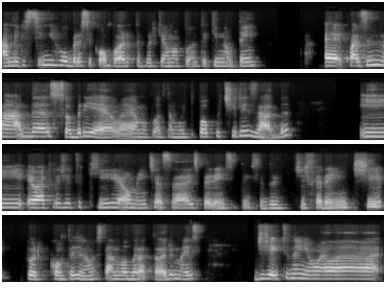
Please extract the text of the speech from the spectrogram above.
a medicina rubra se comporta, porque é uma planta que não tem é, quase nada sobre ela, é uma planta muito pouco utilizada. E eu acredito que realmente essa experiência tem sido diferente por conta de não estar no laboratório, mas de jeito nenhum ela,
